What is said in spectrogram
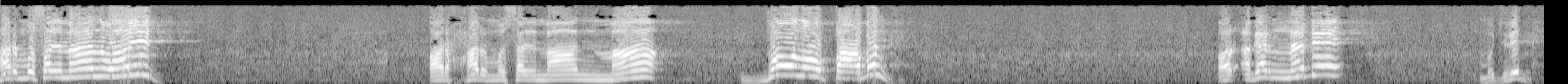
ہر مسلمان والد اور ہر مسلمان ماں دونوں پابند اور اگر نہ دے مجرم ہے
